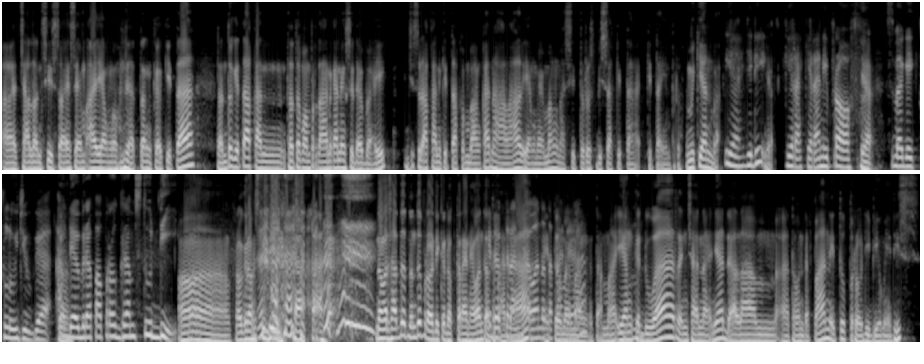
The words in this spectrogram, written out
eh, calon siswa SMA yang mau datang ke kita, tentu kita akan tetap mempertahankan yang sudah baik. Justru akan kita kembangkan hal-hal yang memang masih terus bisa kita kita improve. Demikian, Mbak. Iya, jadi Ya. kira-kira nih Prof, Ya. sebagai clue juga, Betul. ada berapa program studi? Oh, program studi. Nomor satu tentu prodi kedokteran hewan tetap Kedokteran ada. hewan tetap itu ada. memang utama. Yang Mm-mm. kedua rencananya dalam eh, tahun depan itu prodi biomedis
